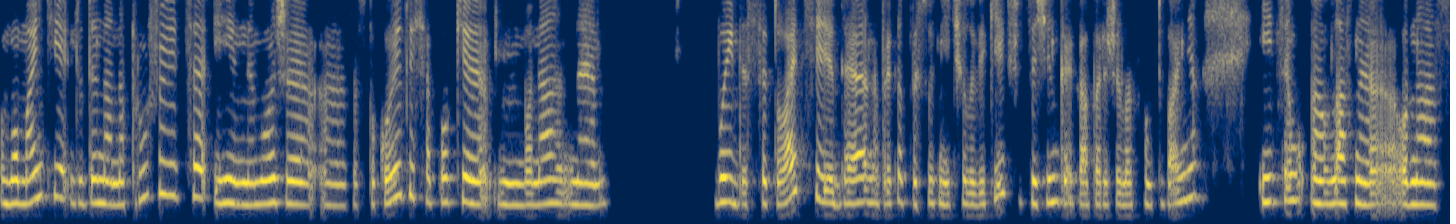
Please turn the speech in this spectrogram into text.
в моменті людина напружується і не може е, заспокоїтися, поки вона не вийде з ситуації, де, наприклад, присутні чоловіки, якщо це жінка, яка пережила зґвалтування. І це, власне, одна з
